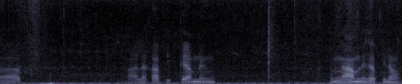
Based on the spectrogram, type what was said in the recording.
ครับมาแล้วครับอีกแต้มหนึ่งงามเลยครับพี่น้อง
